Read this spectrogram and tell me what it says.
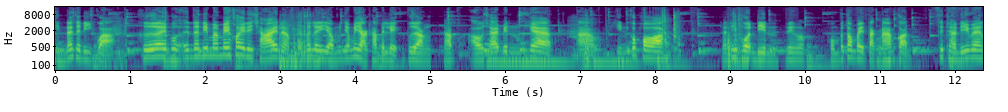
หินน่าจะดีกว่า คือไอ้พวกไอตัวนี้มันไม่ค่อยได้ใช้นะผมก็เลยยังยังไม่อยากทำเป็นเหล็กเปลืองครับ เอาใช้เป็นแค่ อ่าหินก็พอและที่พรวนดินนึงผมไม่ต้องไปตักน้ำก่อน ซึ่งแถวนี้แม่ง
